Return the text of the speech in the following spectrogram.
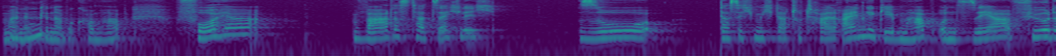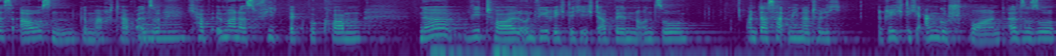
meine mhm. Kinder bekommen habe. Vorher war das tatsächlich so, dass ich mich da total reingegeben habe und sehr für das Außen gemacht habe. Also mhm. ich habe immer das Feedback bekommen, ne, wie toll und wie richtig ich da bin und so. Und das hat mich natürlich richtig angespornt. Also so,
